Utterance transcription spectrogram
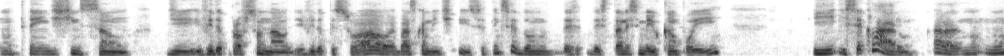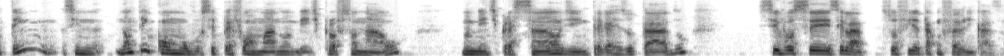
não tem distinção de vida profissional, de vida pessoal, é basicamente isso. Você tem que ser dono de, de estar nesse meio campo aí e, e ser claro, cara, não, não, tem, assim, não tem como você performar no ambiente profissional, no ambiente de pressão, de entregar resultado, se você, sei lá, sua filha está com febre em casa.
